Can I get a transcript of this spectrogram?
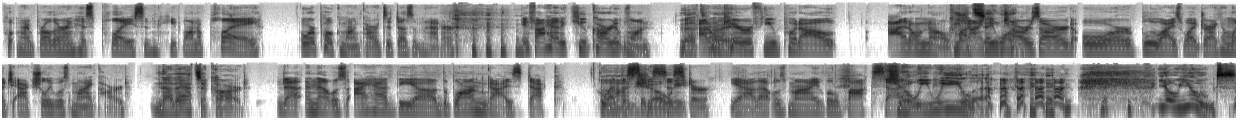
put my brother in his place and he'd want to play or Pokemon cards. It doesn't matter. if I had a cute card, it won. That's I don't right. care if you put out, I don't know, Come on, say one. Charizard or Blue Eyes White Dragon, which actually was my card. Now that's a card. That and that was I had the uh, the blonde guy's deck who had Ah, the sixth Joey. sister. Yeah, that was my little box set. Joey Wheeler. Yo, Ukes.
